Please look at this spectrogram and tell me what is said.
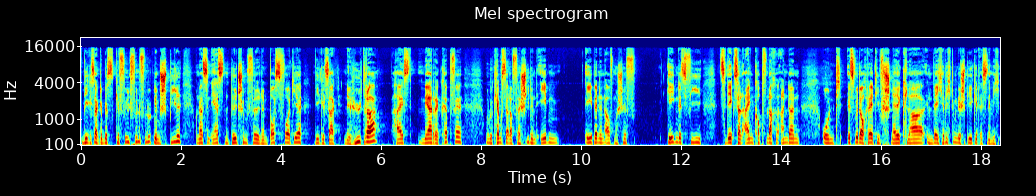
wie gesagt, du bist gefühlt fünf Minuten im Spiel und hast den ersten bildschirmfüllenden Boss vor dir. Wie gesagt, eine Hydra heißt mehrere Köpfe und du kämpfst dann auf verschiedenen Eben, Ebenen auf dem Schiff gegen das Vieh, zerlegst halt einen Kopf nach dem anderen und es wird auch relativ schnell klar, in welche Richtung das Spiel geht. Es ist nämlich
